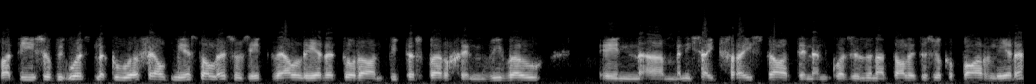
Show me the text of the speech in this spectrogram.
wat hier so op die oostelike hoofveld meestal is. Ons het wel lede tot aan Pietersburg en Wiwo en um, in die Suid-Vrystaat en in KwaZulu-Natal het ons ook 'n paar lede.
